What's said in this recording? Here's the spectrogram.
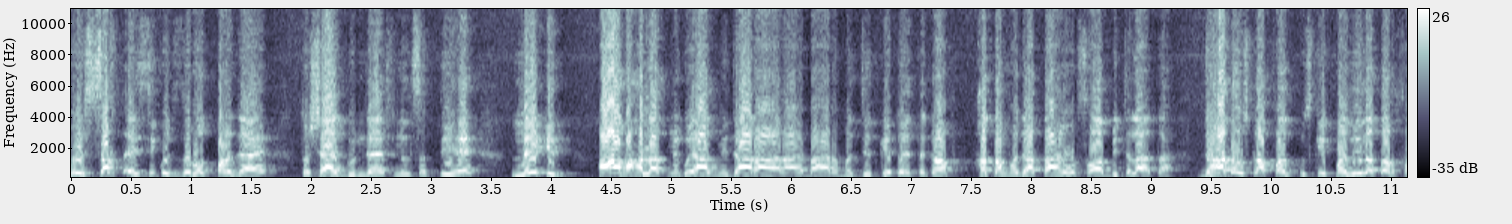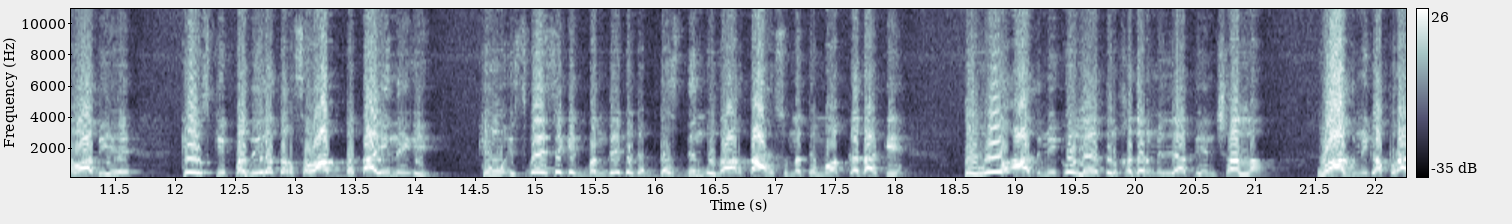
कोई सख्त ऐसी कुछ ज़रूरत पड़ जाए तो शायद गुंजाइश मिल सकती है। लेकिन आम हालात में कोई आदमी जा रहा, आ रहा है बाहर मस्जिद के तो एहतिकाफ खत्म हो जाता है, वो सवाब भी चला आता है। जहाँ तक उसका उसकी फजीलत और सवाब ये है कि उसकी फजीलत और सवाब बताई नहीं गई। क्यों? इस वजह से कि एक बंदे को जब दस दिन गुजारता है सुन्नत मुक्कदा के तो वो आदमी को लहतुल कदर मिल जाती है इंशाल्लाह। वो आदमी का पूरा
